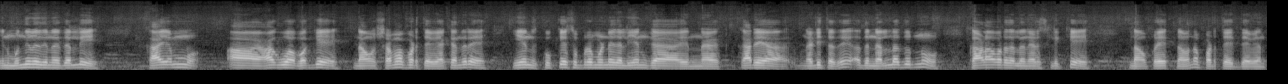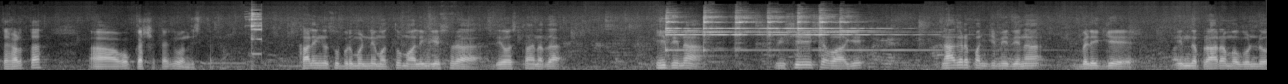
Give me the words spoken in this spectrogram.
ಇನ್ನು ಮುಂದಿನ ದಿನದಲ್ಲಿ ಕಾಯಂ ಆಗುವ ಬಗ್ಗೆ ನಾವು ಶ್ರಮ ಪಡ್ತೇವೆ. ಯಾಕಂದರೆ ಏನು ಕುಕ್ಕೆ ಸುಬ್ರಹ್ಮಣ್ಯದಲ್ಲಿ ಏನು ಕಾರ್ಯ ನಡೀತದೆ, ಅದನ್ನೆಲ್ಲದನ್ನು ಕಾಳಾವರದಲ್ಲಿ ನಡೆಸಲಿಕ್ಕೆ ನಾವು ಪ್ರಯತ್ನವನ್ನು ಪಡ್ತಾ ಇದ್ದೇವೆ ಅಂತ ಹೇಳ್ತಾ ಅವಕಾಶಕ್ಕಾಗಿ ವಂದಿಸ್ತೇನೆ. ಕಾಳಿಂಗ ಸುಬ್ರಹ್ಮಣ್ಯ ಮತ್ತು ಮಾಲಿಂಗೇಶ್ವರ ದೇವಸ್ಥಾನದ ಈ ದಿನ ವಿಶೇಷವಾಗಿ ನಾಗರ ಪಂಚಮಿ ದಿನ ಬೆಳಿಗ್ಗೆ ಇಂದ ಪ್ರಾರಂಭಗೊಂಡು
